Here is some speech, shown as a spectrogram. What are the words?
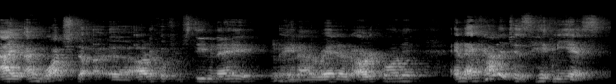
I, I watched the uh, article from Stephen A. Mm-hmm. and I read an article on it, and that kind of just hit me as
